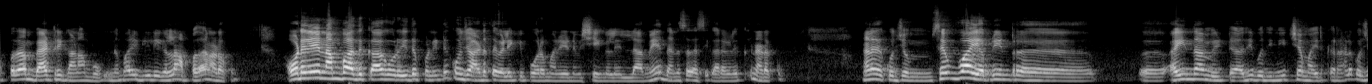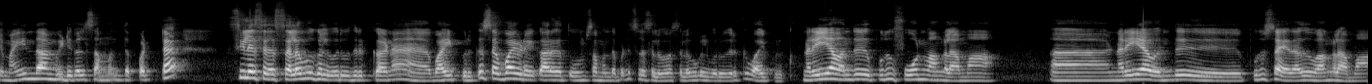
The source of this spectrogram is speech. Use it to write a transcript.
அப்போ தான் பேட்டரி காணாம போகும். இந்த மாதிரி லீலைகள்லாம் அப்போ தான் நடக்கும். உடனே நம்ம அதுக்காக ஒரு இதை பண்ணிவிட்டு கொஞ்சம் அடுத்த வேலைக்கு போகிற மாதிரியான விஷயங்கள் எல்லாமே தனுசு ராசிக்காரர்களுக்கு நடக்கும். அதனால் கொஞ்சம் செவ்வாய் அப்படின்ற ஐந்தாம் வீட்டு அதிபதி நீச்சமாக இருக்கிறனால கொஞ்சம் ஐந்தாம் வீடுகள் சம்மந்தப்பட்ட சில சில செலவுகள் வருவதற்கான வாய்ப்பு இருக்குது செவ்வாயுடைய காரகத்துவம் சம்மந்தப்பட்ட சில சில செலவுகள் வருவதற்கு வாய்ப்பு இருக்குது நிறையா வந்து புது ஃபோன் வாங்கலாமா? நிறையா வந்து புதுசாக ஏதாவது வாங்கலாமா?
